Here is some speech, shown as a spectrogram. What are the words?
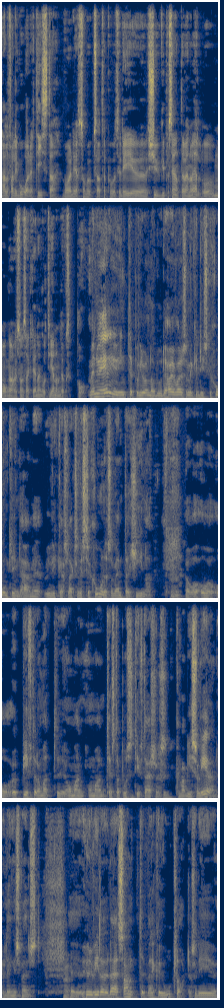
i alla fall igår, tisdag, var det som var uppsatta på. Så det är ju 20 procent av NHL och många har som sagt redan gått igenom det också. Ja, men nu är det ju inte på grund av då, det har ju varit så mycket diskussion kring det här med vilka slags restriktioner som väntar i Kina. Och, och, och uppgifter om att om man, om man testar positivt där så kan man bli isolerad hur länge som helst. Eh, huruvida det där är sant verkar ju oklart. Alltså det är ju,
